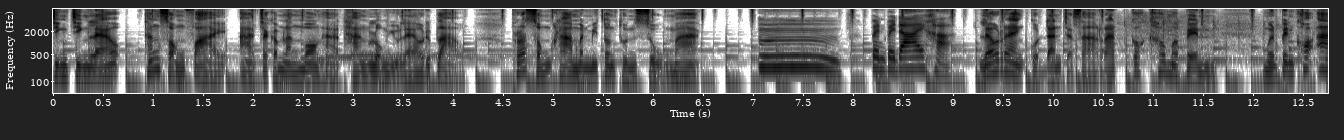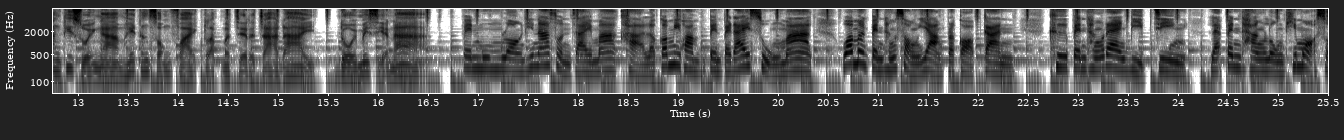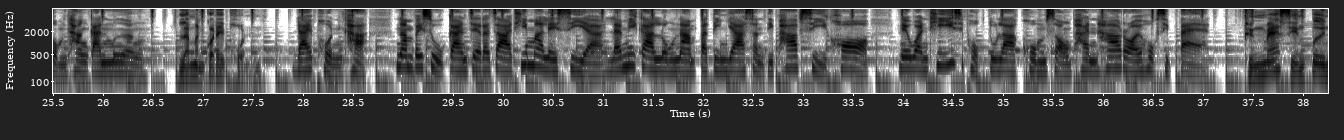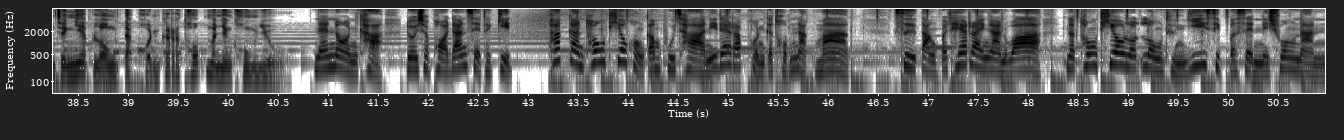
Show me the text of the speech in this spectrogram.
จริง ๆ แล้วทั้งสองฝ่ายอาจจะกำลังมองหาทางลงอยู่แล้วหรือเปล่า เพราะสงครามมันมีต้นทุนสูงมาก อืม เป็นไปได้ค่ะ แล้วแรงกดดันจากสหรัฐก็เข้ามาเป็น เหมือนเป็นข้ออ้างที่สวยงามให้ทั้งสองฝ่ายกลับมาเจรจาได้ โดยไม่เสียหน้า เป็นมุมมองที่น่าสนใจมากค่ะ แล้วก็มีความเป็นไปได้สูงมาก ว่ามันเป็นทั้งสองอย่างประกอบกัน คือเป็นทั้งแรงบีบจริง และเป็นทางลงที่เหมาะสมทางการเมือง และมันก็ได้ผล ได้ผลค่ะนำไปสู่การเจรจาที่มาเลเซีย และมีการลงนามปฏิญญาสันติภาพ 4 ข้อ ในวันที่ 26 ตุลาคม 2568 ถึงแม้เสียงปืนจะเงียบลง แต่ผลกระทบมันยังคงอยู่ แน่นอนค่ะ โดยเฉพาะด้านเศรษฐกิจภาคการท่องเที่ยวของกัมพูชานี่ได้รับผลกระทบหนักมาก สื่อต่างประเทศรายงานว่านักท่องเที่ยวลดลงถึง 20%ในช่วงนั้น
